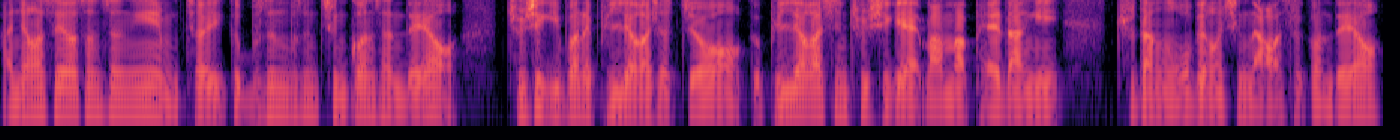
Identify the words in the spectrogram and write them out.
안녕하세요, 선생님. 저희 그 무슨 무슨 증권사인데요. 주식 이번에 빌려가셨죠. 그 빌려가신 주식에 아마 배당이 주당 500원씩 나왔을 건데요.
